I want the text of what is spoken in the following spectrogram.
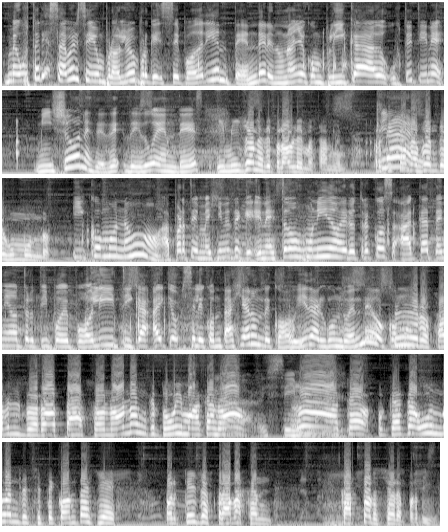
me gustaría saber si hay un problema, porque se podría entender en un año complicado. Usted tiene millones de, de- de duendes. Y millones de problemas también. Porque Claro. cada duende es un mundo. ¿Y cómo no? Aparte, imagínate que en Estados Unidos era otra cosa. Acá tenía otro tipo de política. Hay que, ¿Se le contagiaron de COVID a algún duende o cómo? Pero, ¿sabes el brotazo? No, no, que tuvimos acá, no. Claro, y sí, no, acá, porque acá un duende se te contagie porque ellos trabajan 14 horas por día.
